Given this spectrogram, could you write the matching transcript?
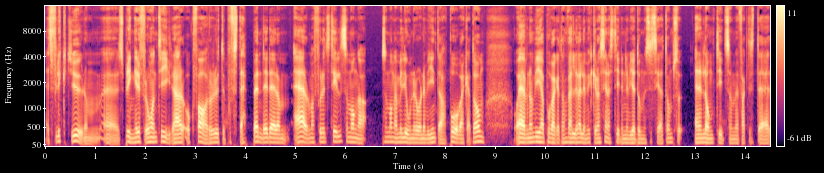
ett flyktdjur. De eh, springer ifrån tigrar och faror ute på steppen. Det är det de är och de har funnits till så många, så många miljoner år när vi inte har påverkat dem. Och även om vi har påverkat dem väldigt, väldigt mycket den senaste tiden när vi har domesticerat dem så är det en lång tid som är faktiskt är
